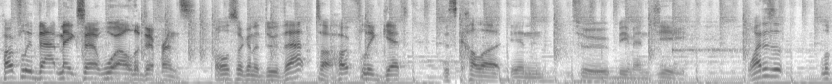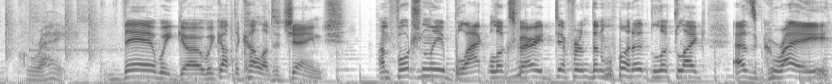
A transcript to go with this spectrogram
Hopefully that makes a world of difference. Also gonna do that to hopefully get this color into BeamNG. Why does it look gray? There we go, we got the color to change. Unfortunately, black looks very different than what it looked like as gray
